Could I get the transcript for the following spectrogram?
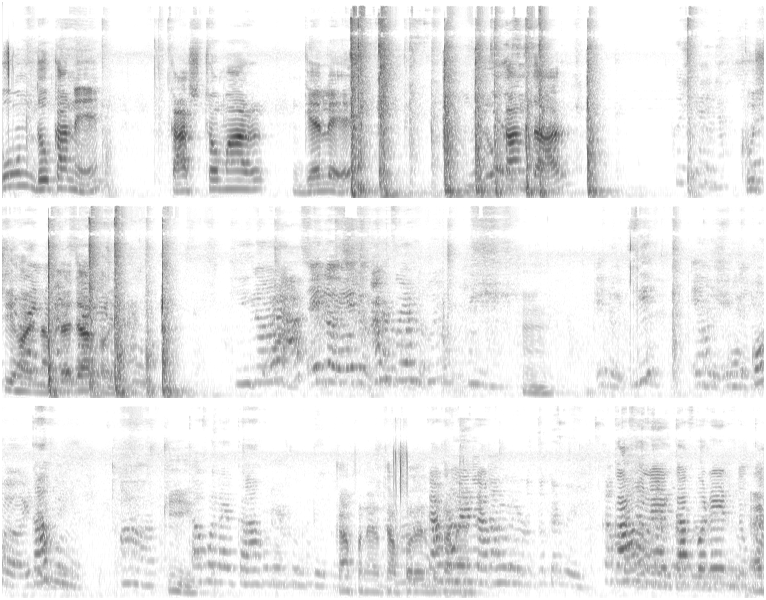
কোন দোকানে কাস্টমার গেলে দোকানদার খুশি হয় না বেজার হয়। হুম। কি? কাপড়ের কাপড়ের দোকানে। কাপড়ের কাপড়ের দোকান।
